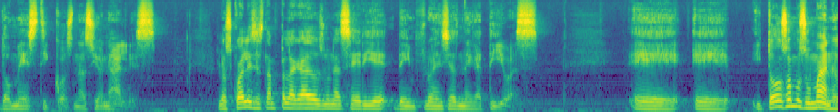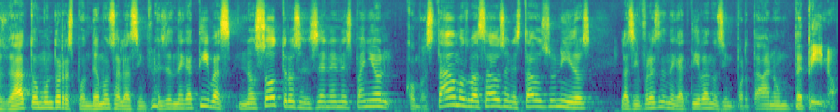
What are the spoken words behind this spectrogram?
domésticos, nacionales, los cuales están plagados de una serie de influencias negativas. Eh, y todos somos humanos, ¿verdad? Todo el mundo respondemos a las influencias negativas. Nosotros en CNN en Español, como estábamos basados en Estados Unidos, las influencias negativas nos importaban un pepino.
